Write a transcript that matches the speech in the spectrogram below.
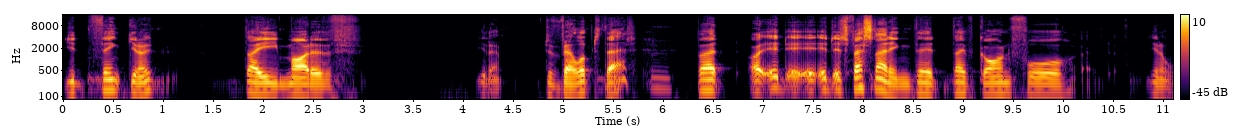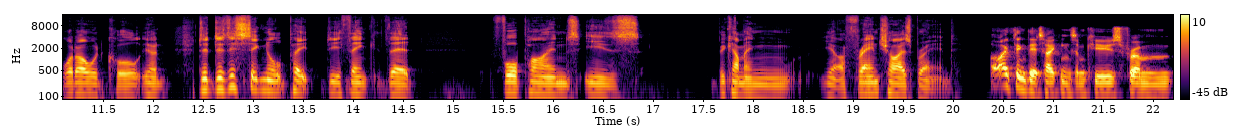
you'd think you know they might have you know developed that, Mm. but it, it, it's fascinating that they've gone for you know what I would call you know d- does this signal Pete? Do you think that Four Pines is becoming you know a franchise brand? I think they're taking some cues from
